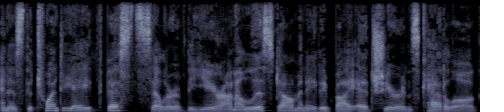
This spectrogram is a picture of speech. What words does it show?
and is the 28th bestseller of the year on a list dominated by Ed Sheeran's catalog.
